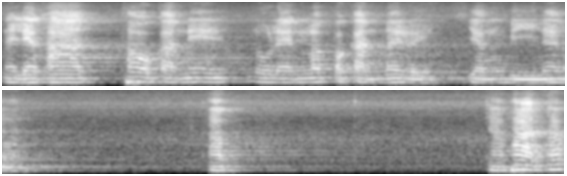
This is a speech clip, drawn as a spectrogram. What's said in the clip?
ในราคาเท่ากันนี่โรแลนด์รับประกันได้เลยเสียงดีแน่นอน ครับอย่าพลาดครับ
